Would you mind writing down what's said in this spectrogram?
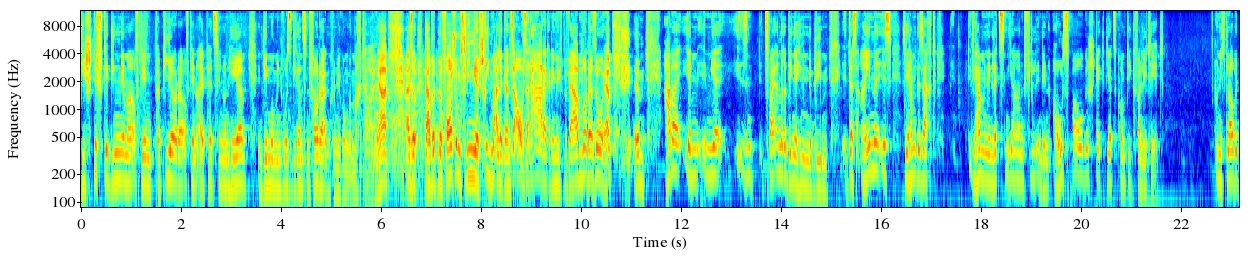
die Stifte gingen immer auf dem Papier oder auf den iPads hin und her, in dem Moment, wo sie die ganzen Förderankündigungen gemacht haben. Ja? Also da wird eine Forschungslinie, schrieben alle ganz aus, ah, da kann ich mich bewerben oder so. Ja? Ähm, aber ähm, mir sind zwei andere Dinge hängen geblieben. Das eine ist, Sie haben gesagt, wir haben in den letzten Jahren viel in den Ausbau gesteckt, jetzt kommt die Qualität. Und ich glaube,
